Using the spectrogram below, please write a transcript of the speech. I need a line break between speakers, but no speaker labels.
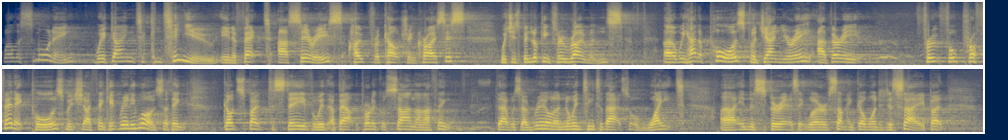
Well, this morning we're going to continue, in effect, our series, Hope for a Culture in Crisis, which has been looking through Romans. Uh, we had a pause for January, a very fruitful prophetic pause, which I think it really was. I think God spoke to Steve with, about the prodigal son, and I think there was a real anointing to that sort of weight uh, in the spirit, as it were, of something God wanted to say. But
